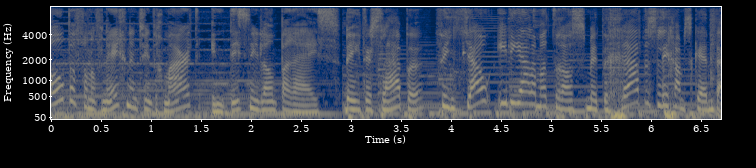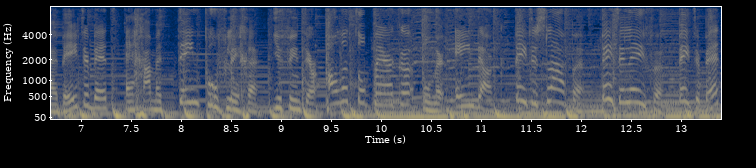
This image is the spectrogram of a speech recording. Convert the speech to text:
Open vanaf 29 maart in Disneyland Parijs. Beter slapen? Vind jouw ideale matras met de gratis lichaamscan bij Beterbed en ga meteen proef liggen. Je vindt er alle topmerken onder één dak. Beter slapen, beter leven, beter bed.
